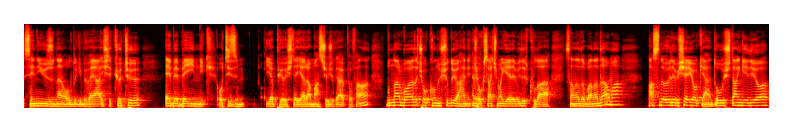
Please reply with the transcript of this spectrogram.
senin yüzünden olduğu gibi veya işte kötü ebeveynlik, otizm yapıyor işte yaramaz çocuk yapıyor falan. Bunlar bu arada çok konuşuluyor. Hani evet. çok saçma gelebilir kulağa sana da bana da ama aslında öyle bir şey yok yani. Doğuştan geliyor.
